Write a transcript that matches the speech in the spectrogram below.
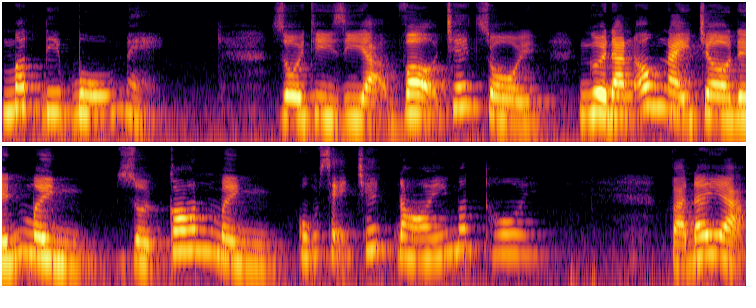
Mất đi bố mẹ rồi thì gì ạ? Vợ chết rồi Người đàn ông này chờ đến mình, Rồi con mình cũng sẽ chết đói mất thôi Và đây ạ,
